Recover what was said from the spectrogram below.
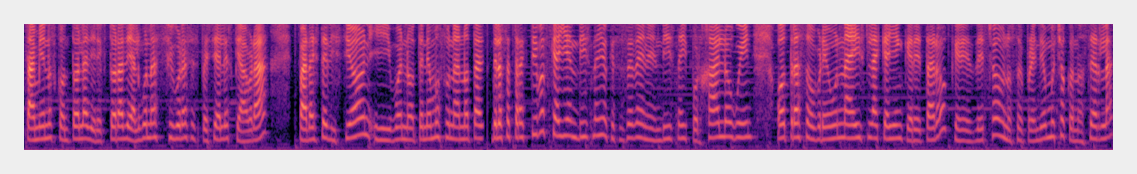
también nos contó la directora de algunas figuras especiales que habrá para esta y bueno, tenemos una nota de los atractivos que hay en Disney o que suceden en Disney por Halloween, otra sobre una isla que hay en Querétaro, que de hecho nos sorprendió mucho conocerla.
